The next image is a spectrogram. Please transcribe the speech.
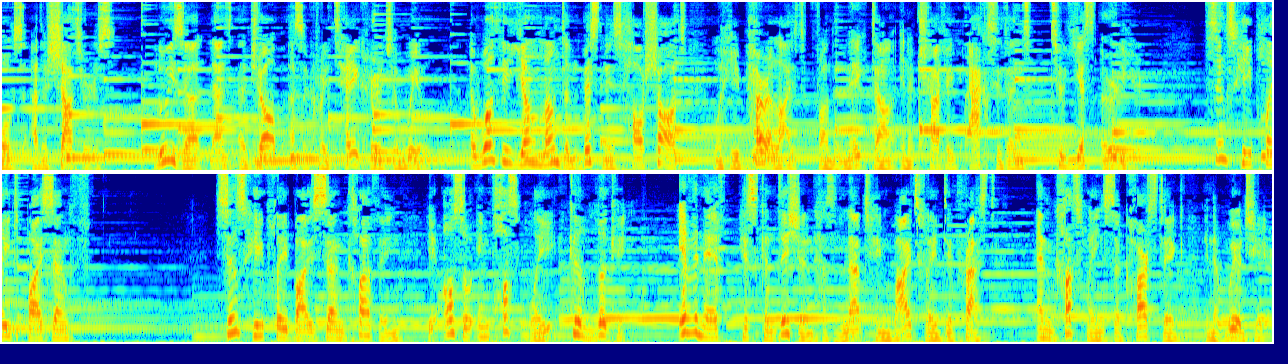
works at the shutters. Louisa lands a job as a caretaker to Will, a wealthy young London business hotshot when he paralyzed from the neck down in a traffic accident two years earlier. Since he played by Sam, since he played by Sam Claflin, he also impossibly good-looking, even if his condition has left him vitally depressed and cuttingly sarcastic in a wheelchair.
